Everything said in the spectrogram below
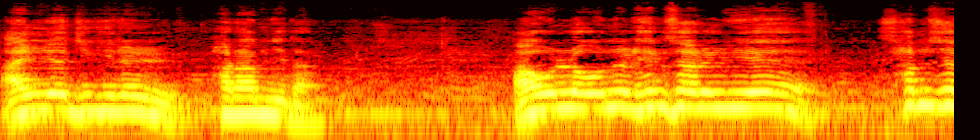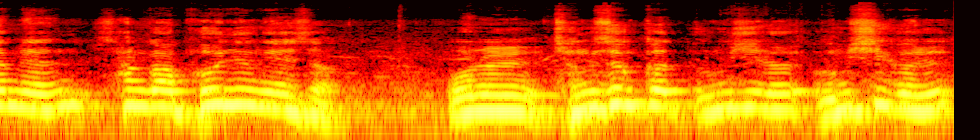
알려지기를 바랍니다. 아울러 오늘 행사를 위해 삼서면 상가 번영에서 오늘 정성껏 음식을, 음식을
